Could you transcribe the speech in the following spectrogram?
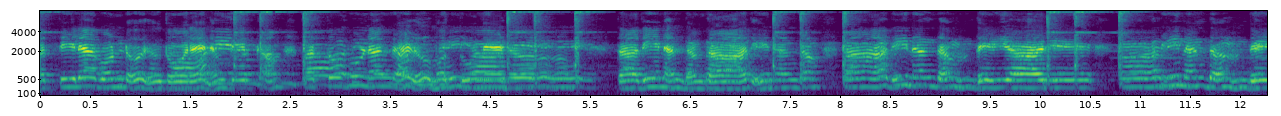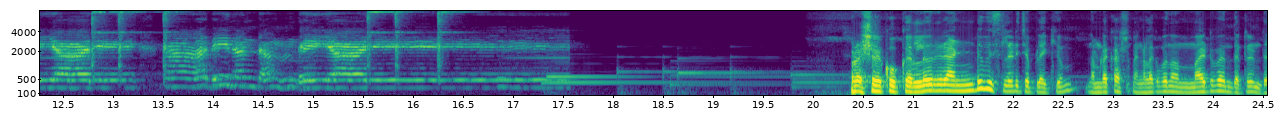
പത്തില കൊണ്ടൊരു തോരനും തീർക്കാം. പത്തു ഗുണങ്ങളും ഒത്തു നേടാം. താദിനന്ദം താദിനന്ദം താദിനന്ദം ദയ്യാരേ താദിനന്ദം ദയ്യാരേ താദിനന്ദം ദയ്യാരേ പ്രഷർ കുക്കറിൽ ഒരു രണ്ട് വിസിലടിച്ചപ്പോഴേക്കും നമ്മുടെ കഷ്ണങ്ങളൊക്കെ ഇപ്പോൾ നന്നായിട്ട് വെന്തിട്ടുണ്ട്.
